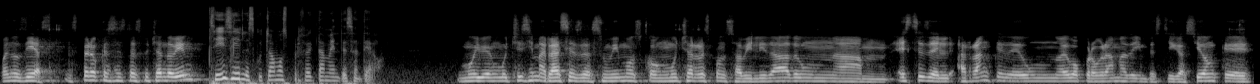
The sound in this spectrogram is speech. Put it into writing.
Buenos días, espero que se esté escuchando bien. Sí, sí, le escuchamos perfectamente, Santiago. Muy bien, muchísimas gracias. Asumimos con mucha responsabilidad un, um, este es el arranque de un nuevo programa de investigación que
